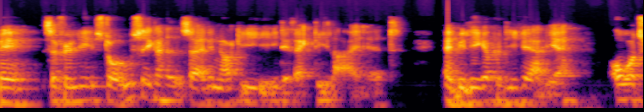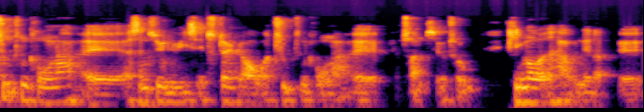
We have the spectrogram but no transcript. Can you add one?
med selvfølgelig stor usikkerhed, så er det nok i, i det rigtige leje, at, at vi ligger på de her ja, over 1000 kroner, øh, og sandsynligvis et stykke over 1000 kroner øh, per ton CO2. Klimarådet har jo netop øh,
